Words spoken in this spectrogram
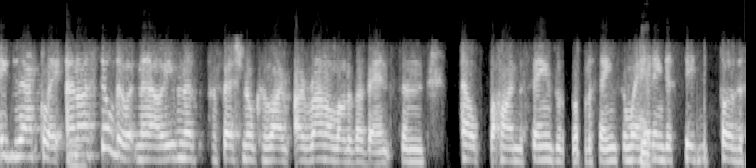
Exactly. And mm. I still do it now, even as a professional, because I, I, run a lot of events and help behind the scenes with a lot of things. And we're yeah. heading to Sydney for the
